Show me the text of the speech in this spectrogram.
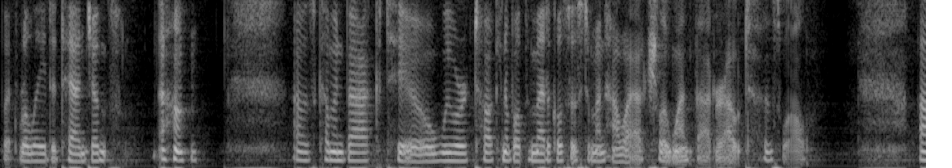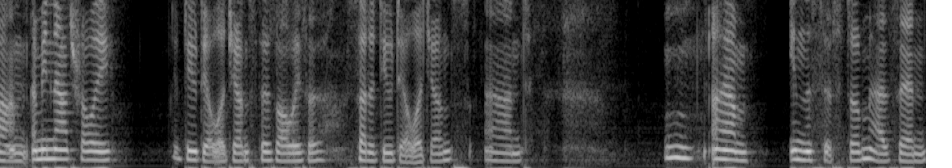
but related tangents. Um, I was coming back to, we were talking about the medical system and how I actually went that route as well. Um, I mean, naturally, due diligence, there's always a set of due diligence, and mm, am in the system, as in,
